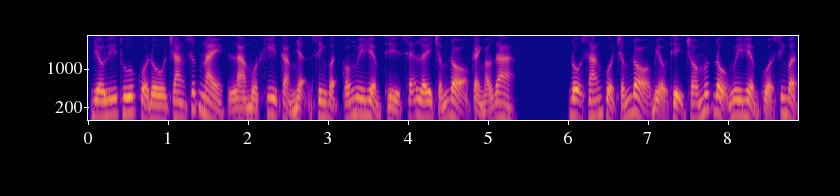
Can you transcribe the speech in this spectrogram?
Điều lý thú của đồ trang sức này là một khi cảm nhận sinh vật có nguy hiểm thì sẽ lấy chấm đỏ cảnh báo ra. Độ sáng của chấm đỏ biểu thị cho mức độ nguy hiểm của sinh vật,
